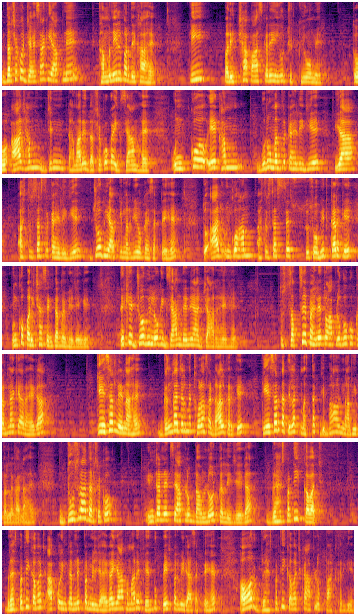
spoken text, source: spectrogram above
दर्शकों, जैसा कि आपने थंबनेल पर देखा है कि परीक्षा पास करें यूँ चुटकियों में तो आज हम जिन हमारे दर्शकों का एग्ज़ाम है, उनको एक हम गुरु मंत्र कह लीजिए या अस्त्र शस्त्र कह लीजिए, जो भी आपकी मर्ज़ी हो कह सकते हैं। तो आज उनको हम अस्त्र शस्त्र से सुशोभित करके उनको परीक्षा सेंटर में भेजेंगे। देखिए, जो भी लोग एग्ज़ाम देने आज जा रहे हैं तो सबसे पहले तो आप लोगों को करना क्या रहेगा, केसर लेना है, गंगा जल में थोड़ा सा डाल करके केसर का तिलक मस्तक जिब्भा और नाभि पर लगाना है। दूसरा दर्शकों इंटरनेट से आप लोग डाउनलोड कर लीजिएगा बृहस्पति कवच। बृहस्पति कवच आपको इंटरनेट पर मिल जाएगा या आप हमारे फेसबुक पेज पर भी जा सकते हैं। और बृहस्पति कवच का आप लोग पाठ करिए।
